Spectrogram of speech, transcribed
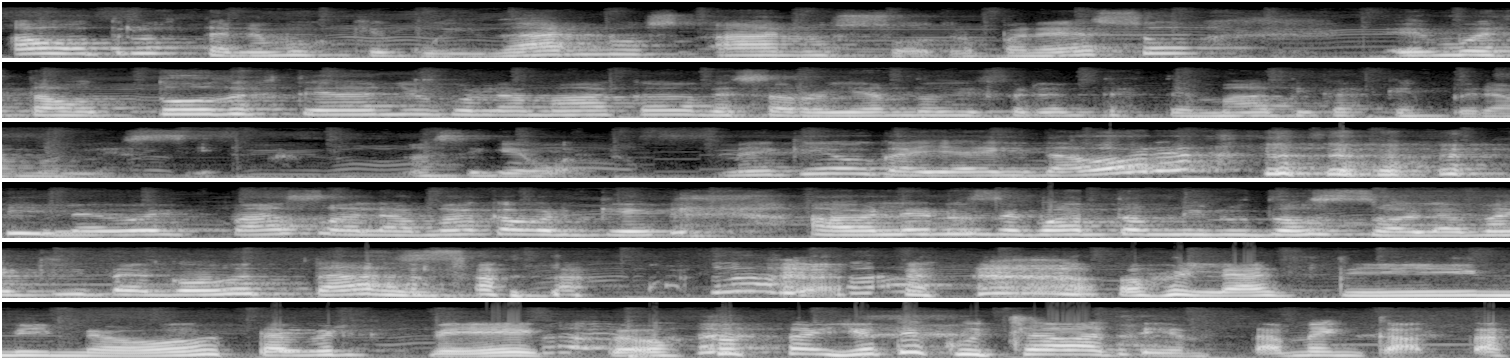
a otros tenemos que cuidarnos a nosotros. Para eso hemos estado todo este año con la maca desarrollando diferentes temáticas que esperamos les sirvan. Así que bueno, me quedo calladita ahora y le doy paso a la maca porque hablé no sé cuántos minutos sola. Maquita, ¿cómo estás? Hola Cindy, no, está perfecto. Yo te escuchaba atenta, me encanta.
